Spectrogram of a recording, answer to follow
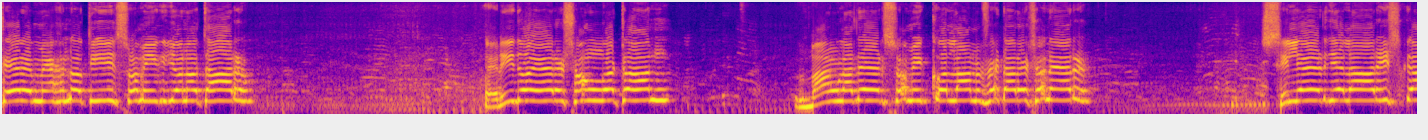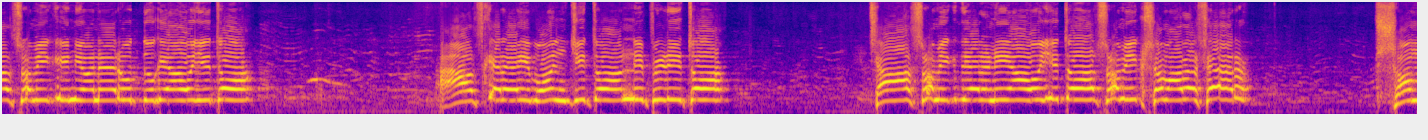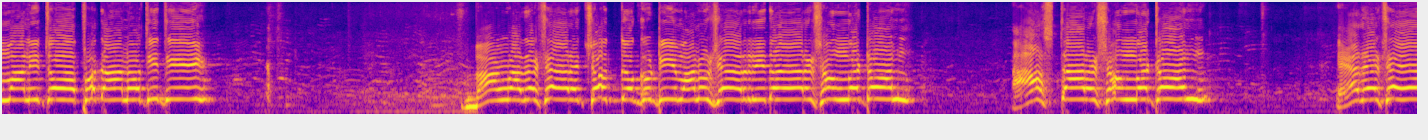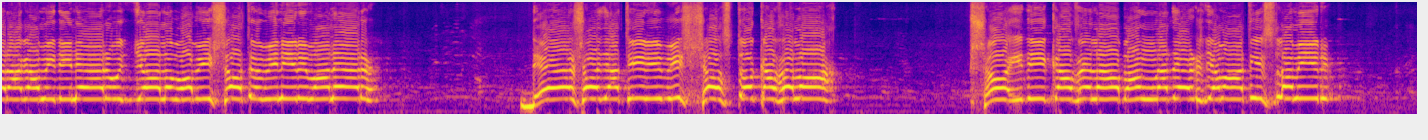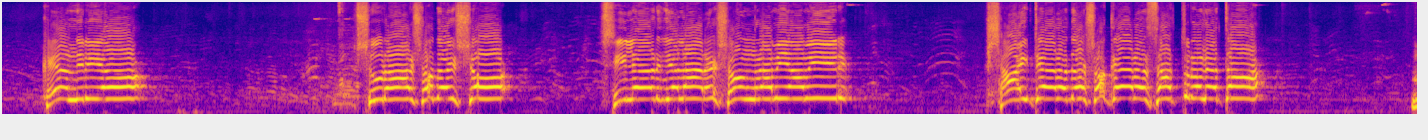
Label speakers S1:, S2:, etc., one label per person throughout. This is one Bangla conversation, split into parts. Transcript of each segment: S1: দেশের মেহনতি শ্রমিক জনতার হৃদয়ের সংগঠন বাংলাদেশ শ্রমিক কল্যাণ ফেডারেশনের সিলেট জেলার ইস্কাত শ্রমিক ইউনিয়নের উদ্যোগে আয়োজিত। আজকের এই বঞ্চিত, নিপীড়িত চা শ্রমিকদের নিয়ে আয়োজিত শ্রমিক সমাবেশের সম্মানিত প্রধান অতিথি, বাংলাদেশের চোদ্দ কোটি মানুষের হৃদয়ের সংগঠন, আস্থার সংগঠন, এদেশের আগামী দিনের উজ্জ্বল ভবিষ্যৎ বিনির্মাণের দেশ ও জাতির বিশ্বস্ত কাফেলা, শহীদি কাফেলা বাংলাদেশ জামাত ইসলামীর কেন্দ্রীয় সুরা সদস্য সিলেট জেলার সংগ্রামী আমির, ষাটের দশকের ছাত্র নেতা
